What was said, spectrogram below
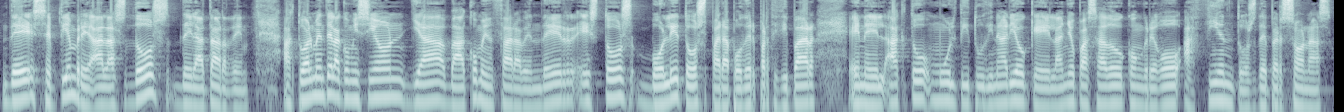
de septiembre a las 2 de la tarde. Actualmente la comisión ya va a comenzar a vender estos boletos para poder participar en el acto multitudinario que el año pasado congregó a cientos de personas.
